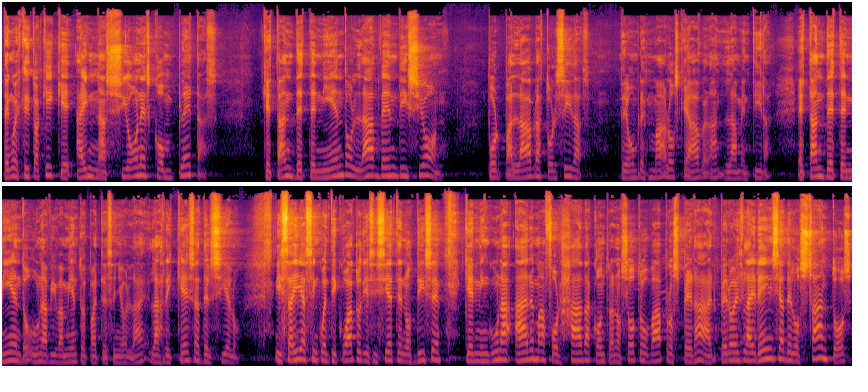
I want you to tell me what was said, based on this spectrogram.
Tengo escrito aquí que hay naciones completas que están deteniendo la bendición por palabras torcidas de hombres malos que hablan la mentira. Están deteniendo un avivamiento de parte del Señor, las riquezas del cielo. Isaías 54, 17 nos dice que ninguna arma forjada contra nosotros va a prosperar, pero es la herencia de los santos.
